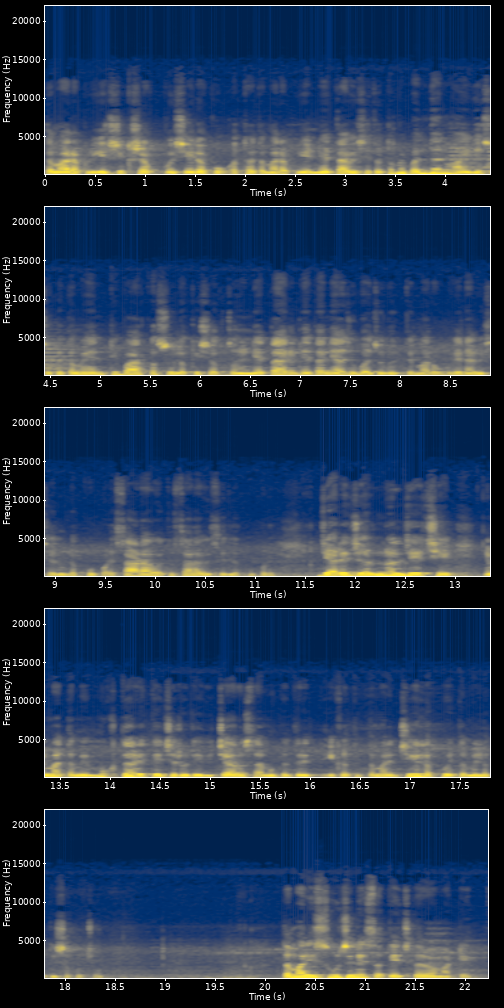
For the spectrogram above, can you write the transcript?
તમારા પ્રિય શિક્ષક વિશે લખો અથવા તમારા પ્રિય નેતા વિશે, તો તમે બંધનમાં આવી જશો કે તમે એનાથી બહાર કશું લખી શકશો ને નેતા અને નેતાની આજુબાજુનું તમારું એના વિશેનું લખવું પડે. શાળા હોય તો શાળા વિશે લખવું પડે. જ્યારે જર્નલ જે છે, એમાં તમે મુક્ત રીતે જરૂરી વિચારો સામગ્રી એકત્રિત તમારે જે લખવું એ તમે લખી શકો છો. તમારી સૂઝને સતેજ કરવા માટે.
